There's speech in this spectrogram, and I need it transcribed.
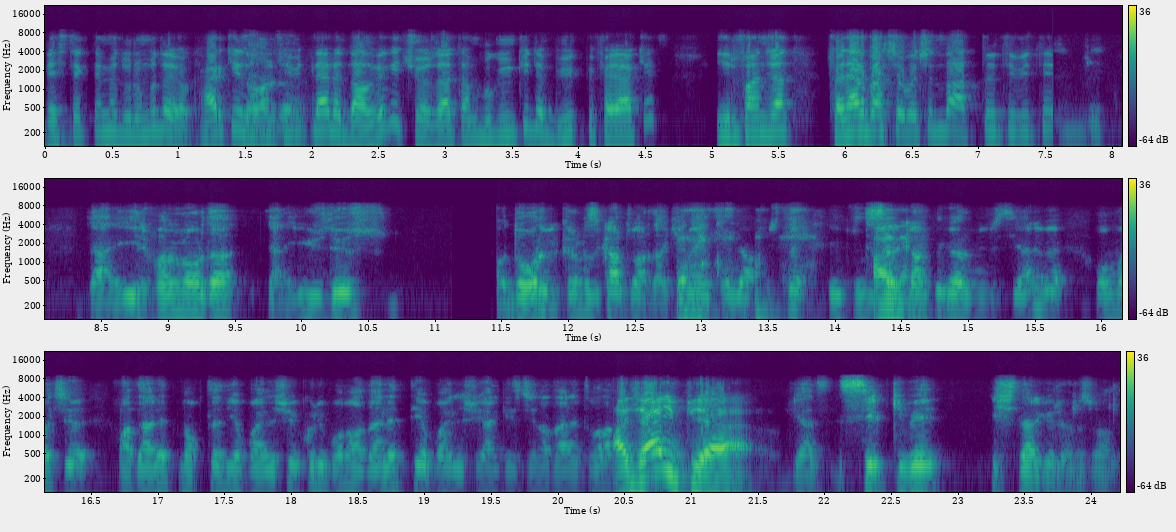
destekleme durumu da yok. Herkes Doğru, bu doğru. tweetlerle dalga geçiyor. Zaten bugünkü de büyük bir felaket. İrfan Can Fenerbahçe maçında attığı tweet'i Yani İrfan'ın orada yani yüzde yüz doğru bir kırmızı kart vardı. Hakeme el kol yapmıştı. İkinci sarı kartı görmüştü yani ve o maçı adalet nokta diye paylaşıyor. Kulüp onu adalet diye paylaşıyor. Herkes için adalet falan. acayip ya. Yani sirk gibi işler görüyoruz vallahi.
